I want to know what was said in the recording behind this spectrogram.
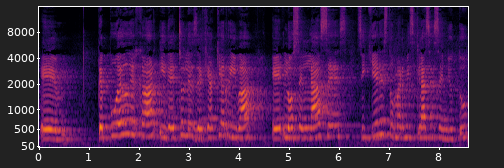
Em, te puedo dejar, y de hecho les dejé aquí arriba, eh, los enlaces, si quieres tomar mis clases en YouTube,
